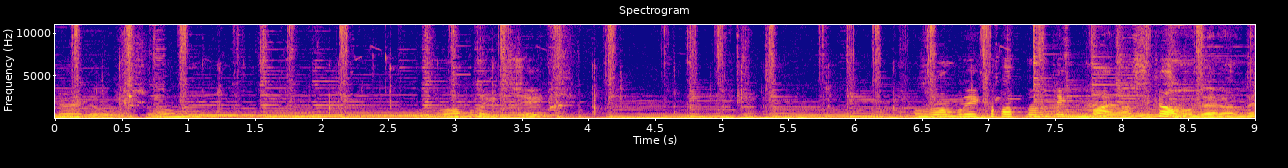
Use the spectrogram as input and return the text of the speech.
Şöyle olsun. O zaman bu da gidecek. O zaman burayı kapatmanın pek bir manası kalmadı herhalde.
